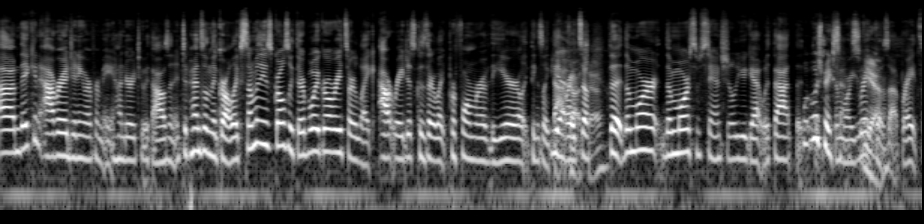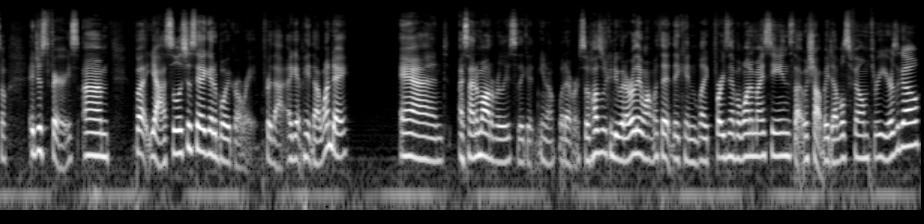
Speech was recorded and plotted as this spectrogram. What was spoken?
Um, they can average anywhere from 800 to 1,000. It depends on the girl. Like some of these girls, like their boy girl rates are like outrageous because they're like performer of the year, like things like that, Yeah. right? So the the more the more substantial you get with that, the, which the, makes the more sense. your rate Yeah. goes up, right? So it just varies. Um, but yeah, so let's just say I get a boy girl rate for that. I get paid that one day, and I sign a model release, so they get you know whatever. So Hustler can do whatever they want with it. They can like, for example, one of my scenes that was shot by Devil's Film three years ago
